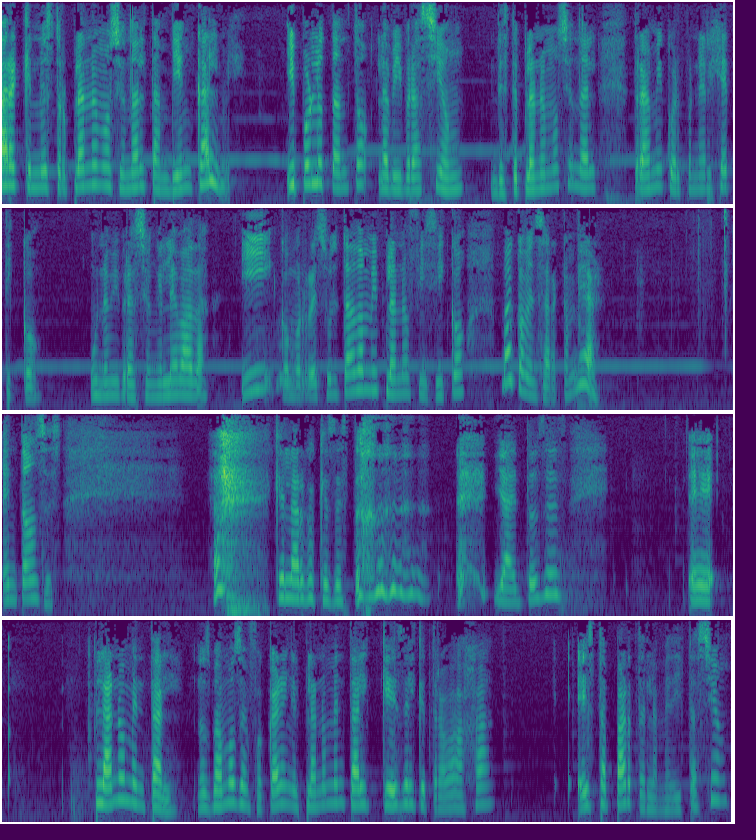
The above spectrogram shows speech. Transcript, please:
para que nuestro plano emocional también calme. Y por lo tanto, la vibración de este plano emocional trae a mi cuerpo energético una vibración elevada y como resultado mi plano físico va a comenzar a cambiar. Entonces, qué largo que es esto. ya, entonces, eh, plano mental. Nos vamos a enfocar en el plano mental, que es el que trabaja esta parte de la meditación.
